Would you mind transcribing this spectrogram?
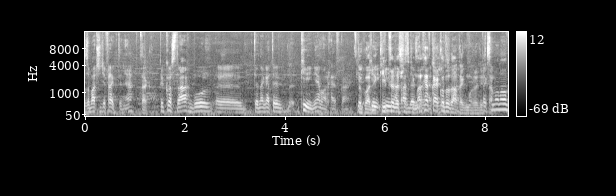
zobaczyć efekty, nie? tak. Tylko strach, ból, e, te negatywne... Kij, nie marchewka. Kij, Dokładnie, kij przede naprawdę wszystkim. Marchewka jako dodatek może gdzieś Tak tam. samo no,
